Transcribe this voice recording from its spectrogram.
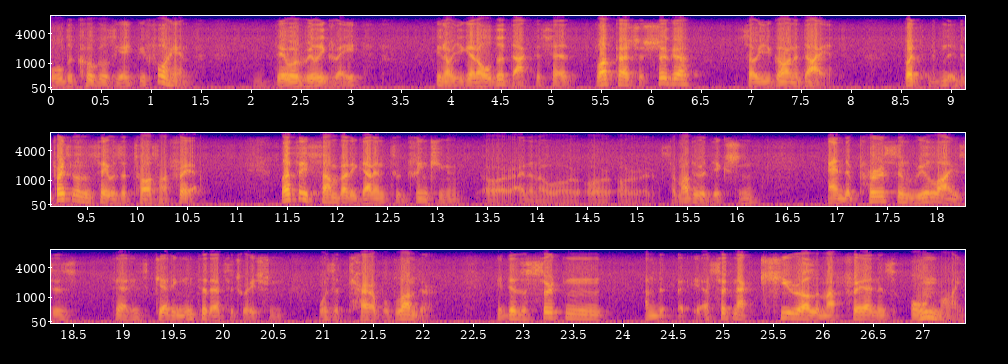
all the kugels he ate beforehand. They were really great. You know, you get older, doctor said, blood pressure, sugar, so you go on a diet. But the person doesn't say it was a toss on Freya. Let's say somebody got into drinking or, I don't know, or, or, or some other addiction, and the person realizes that his getting into that situation was a terrible blunder. It, there's a certain a certain akira lemafreya in his own mind.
